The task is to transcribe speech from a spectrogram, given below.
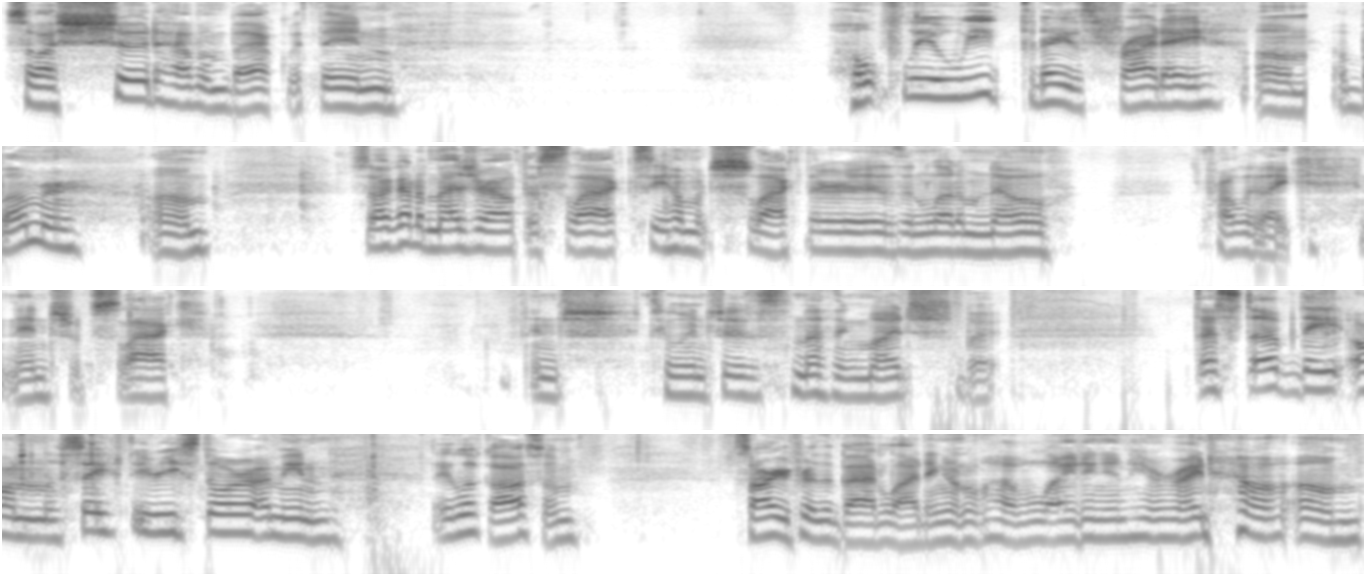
so I should have them back within hopefully a week. Today is Friday. Um, a bummer. Um, so I got to measure out the slack, see how much slack there is, and let them know. It's probably like an inch of slack, inch, two inches, nothing much, but that's the update on the safety restore. I mean, they look awesome. Sorry for the bad lighting. I don't have lighting in here right now. Um,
